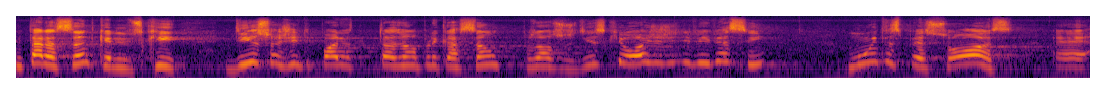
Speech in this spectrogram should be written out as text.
Interessante, queridos, que disso a gente pode trazer uma aplicação para os nossos dias, que hoje a gente vive assim. Muitas pessoas é,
